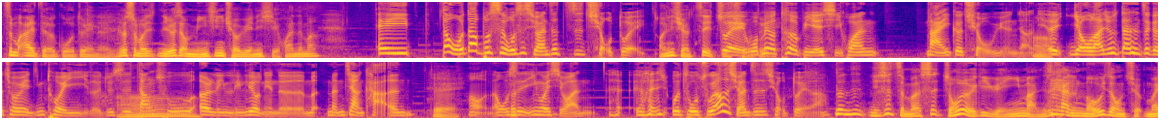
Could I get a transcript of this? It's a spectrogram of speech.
这么爱德国队呢？有什么你有什么明星球员你喜欢的吗？哎，但我倒不是，我是喜欢这支球队。哦，你喜欢这支？对，我没有特别喜欢。哪一个球员这样子？呃，有啦，就是但是这个球员已经退役了，就是当初二零零六年的门门将卡恩。对，哦，那我是因为喜欢很很我我主要是喜欢这支球队啦。那那你是怎么是总有一个原因嘛？你是看某一种球某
